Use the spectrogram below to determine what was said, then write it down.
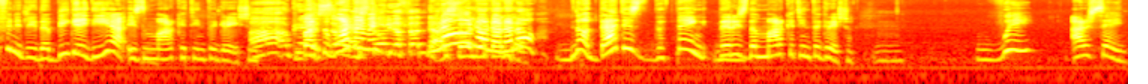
definitely the big idea is market integration. Ah, okay. But sorry, what I stole your thunder. No, stole no, your no, no, thunder. no, no. That is the thing. There is the market integration. Mm. We are saying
